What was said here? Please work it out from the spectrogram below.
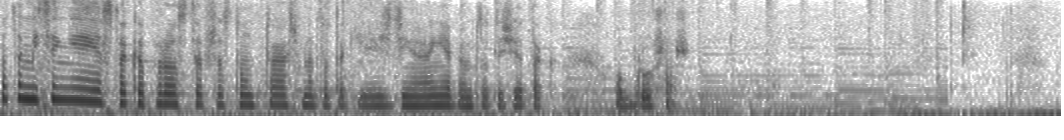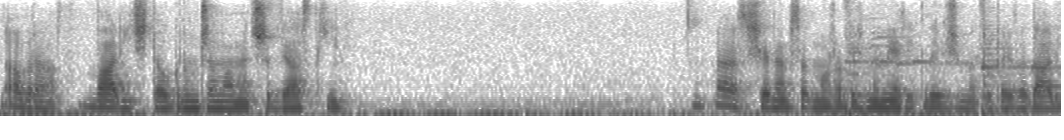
No ta misja nie jest taka prosta przez tą taśmę, to tak jeździ. Ja nie wiem, co ty się tak obruszasz. Dobra, walić to grunt, że mamy trzy gwiazdki. No, z 700 może byśmy mieli, gdybyśmy tutaj wydali.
